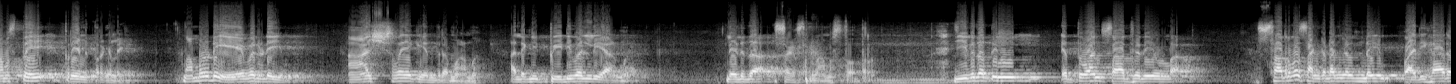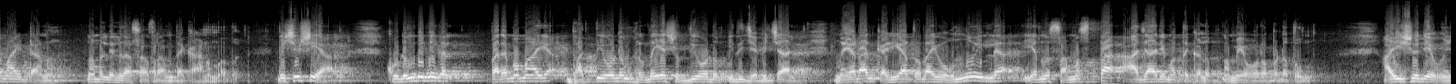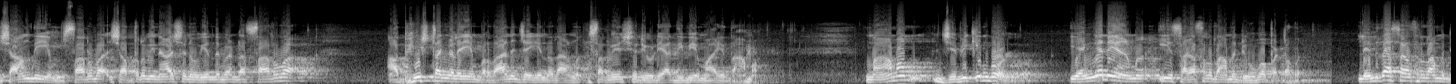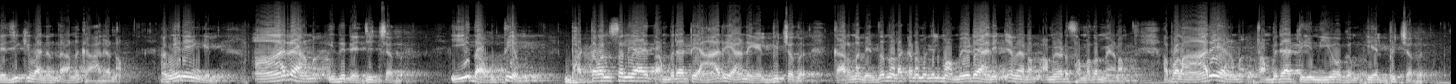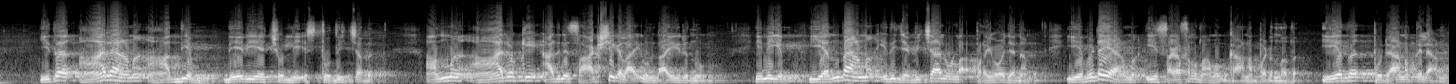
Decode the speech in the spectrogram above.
നമസ്തേ പ്രിയമിത്രങ്ങളെ. നമ്മളുടെ ഏവരുടെയും ആശ്രയ കേന്ദ്രമാണ് അല്ലെങ്കിൽ പിടിവള്ളിയാണ് ലളിത സഹസ്രനാമ സ്തോത്രം. ജീവിതത്തിൽ എത്തുവാൻ സാധ്യതയുള്ള സർവ സങ്കടങ്ങളുടെയും പരിഹാരമായിട്ടാണ് നമ്മൾ ലളിത സഹസ്രനാമത്തെ കാണുന്നത്. വിശിഷ്യ കുടുംബിനികൾ പരമമായ ഭക്തിയോടും ഹൃദയശുദ്ധിയോടും ഇത് ജപിച്ചാൽ നേടാൻ കഴിയാത്തതായി ഒന്നുമില്ല എന്ന് സമസ്ത ആചാര്യമത്തുക്കളും നമ്മെ ഓർമ്മപ്പെടുത്തുന്നു. ഐശ്വര്യവും ശാന്തിയും സർവ ശത്രുവിനാശനവും എന്ന് വേണ്ട സർവ അഭീഷ്ടങ്ങളെയും പ്രദാനം ചെയ്യുന്നതാണ് സർവേശ്വരിയുടെ അതിവ്യമായ നാമം. നാമം ജപിക്കുമ്പോൾ എങ്ങനെയാണ് ഈ സഹസ്രനാമം രൂപപ്പെട്ടത്? ലളിതാ സഹസ്രനാമം രചിക്കുവാൻ എന്താണ് കാരണം? അങ്ങനെയെങ്കിൽ ആരാണ് ഇത് രചിച്ചത്? ഈ ദൗത്യം ഭക്തവത്സലയായ തമ്പുരാട്ടി ആരെയാണ് ഏൽപ്പിച്ചത്? കാരണം എന്ത് നടക്കണമെങ്കിലും അമ്മയുടെ അനുജ്ഞ വേണം അമ്മയുടെ സമ്മതം വേണം. അപ്പോൾ ആരെയാണ് തമ്പുരാട്ടി ഈ നിയോഗം ഏൽപ്പിച്ചത്? ഇത് ആരാണ് ആദ്യം ദേവിയെ ചൊല്ലി സ്തുതിച്ചത്? അന്ന് ആരൊക്കെ അതിന് സാക്ഷികളായി ഉണ്ടായിരുന്നു? ഇനിയും എന്താണ് ഇത് ജപിച്ചാലുള്ള പ്രയോജനം? എവിടെയാണ് ഈ സഹസ്രനാമം കാണപ്പെടുന്നത്? ഏത് പുരാണത്തിലാണ്?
